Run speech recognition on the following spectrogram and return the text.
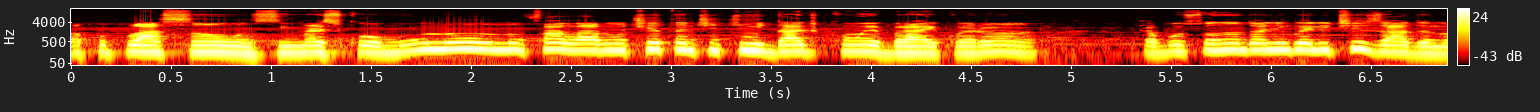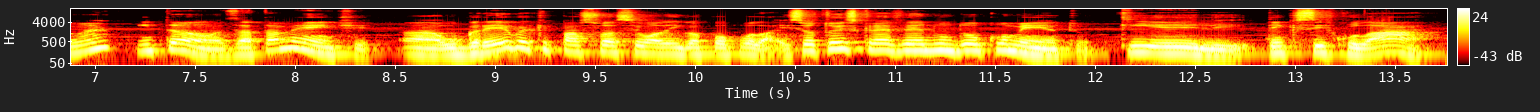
a população assim mais comum não, não falava, não tinha tanta intimidade com o hebraico, era uma Acabou se tornando a língua elitizada, não é? Então, exatamente. Ah, o grego é que passou a ser uma língua popular. E se eu estou escrevendo um documento que ele tem que circular,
